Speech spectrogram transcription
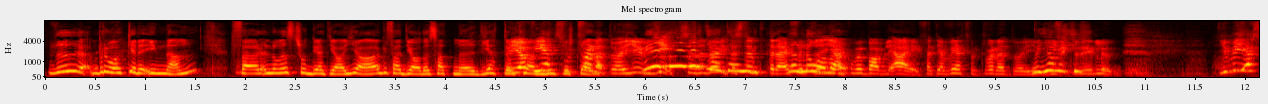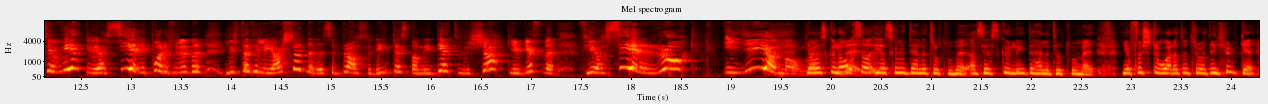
Vi bråkade innan för Louise trodde att jag ljög för att jag hade satt mig i ett Men jätteoklart jag vet fortfarande att du har ljugit så vi behöver inte stå upp det där Jag för att jag kommer bara bli arg för att jag vet fortfarande att du har Men ljugit så det är lugnt. Jo men alltså jag vet ju, jag ser det på dig för redan, lyssna till det, jag känner dig så bra så det är inte ens någon idé att du försöker ljuga för mig för jag ser det rakt igenom Jag skulle också, dig. jag skulle inte heller trott på mig. Alltså jag skulle inte heller trott på mig. Jag förstår att du tror att jag ljuger.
